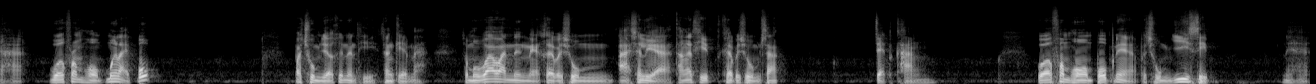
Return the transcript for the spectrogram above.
นะฮะ work from home เมื่อไหร่ปุ๊บ ประชุมเยอะขึ้นทันที สังเกตไหม สมมุติว่าวันหนึ่งเนี่ยเคยประชุมอาเฉลี่ยทั้งอาทิตย์เคยประชุมสักเจ็ดครั้ง work from home ปุ๊บเนี่ยประชุมยี่สิบนะฮะ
